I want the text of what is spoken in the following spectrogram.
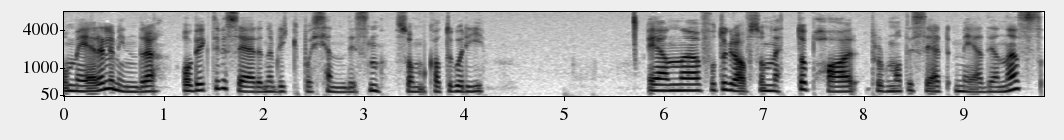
og mer eller mindre objektiviserende blikk på kjendisen som kategori. En eh, fotograf som nettopp har problematisert medienes,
